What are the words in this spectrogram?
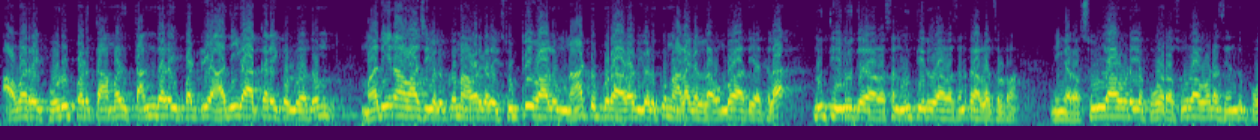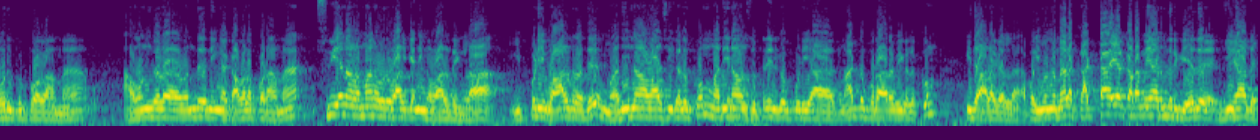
அவரை பொருட்படுத்தாமல் தங்களை பற்றி அதிக அக்கறை கொள்வதும் மதீனாவாசிகளுக்கும் அவர்களை சுற்றி வாழும் நாட்டுப்புற அரபிகளுக்கும் அழகல்ல. ஒன்பதாம் அத்தியாயத்துல நூற்றி இருபது வசனம் நூத்தி இருபது வசனத்தை அல்ல சொல்றான் நீங்க ரசூல்லாவுடைய போர் ரசூல்லாவோட சேர்ந்து போருக்கு போகாம அவங்கள வந்து நீங்க கவலைப்படாம சுயநலமான ஒரு வாழ்க்கை நீங்க வாழ்றீங்களா? இப்படி வாழ்றது மதினாவாசிகளுக்கும் மதீனாவை சுற்றி இருக்கக்கூடிய நாட்டுப்புற அரபிகளுக்கும் இது அழகல்ல. அப்போ இவங்க மேல கட்டாய கடமையா இருந்திருக்கு. எது? ஜிஹாது.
